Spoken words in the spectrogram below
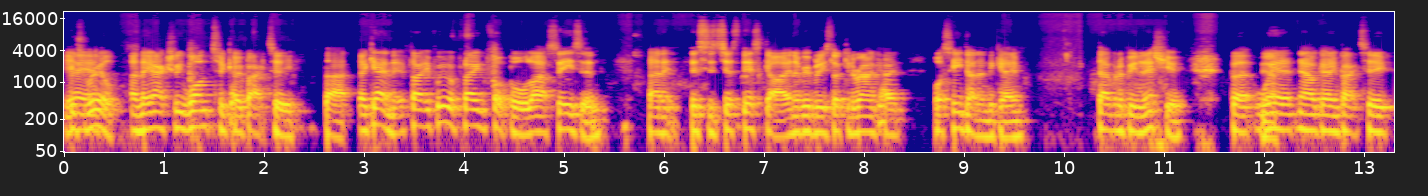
Yeah, it's yeah. real, and they actually want to go back to that again. If like if we were playing football last season, and it, this is just this guy, and everybody's looking around going, "What's he done in the game?" That would have been an issue, but we're now going back to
